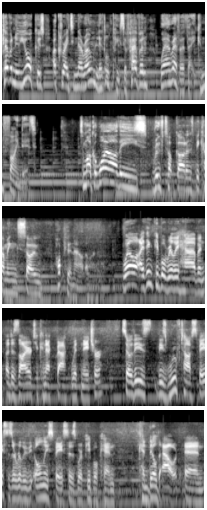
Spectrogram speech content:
Clever New Yorkers are creating their own little piece of heaven wherever they can find it. So, Michael, why are these rooftop gardens becoming so popular now at the moment? Well, I think people really have an, a desire to connect back with nature. So these these rooftop spaces are really the only spaces where people can can build out and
